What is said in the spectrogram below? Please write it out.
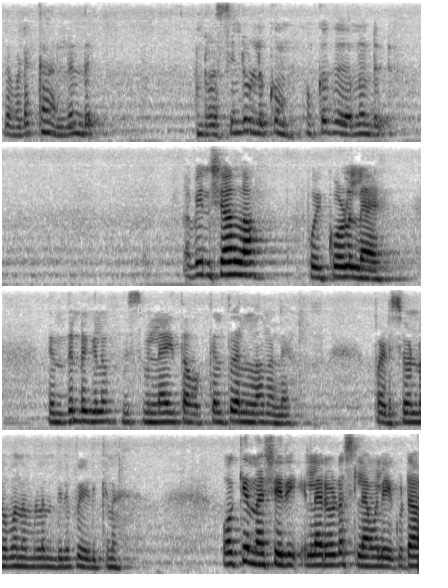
ഇതവിടെ കല്ലുണ്ട് ഡ്രസ്സിന്റെ ഉള്ളിക്കും ഒക്കെ കയറുന്നുണ്ട് അപ്പൊ ഇൻഷാല്ല പോയിക്കോളൂല്ലേ എന്തുണ്ടെങ്കിലും ബിസ്മില്ലായി തവക്കലത്തും അല്ലാന്നല്ലേ പഠിച്ചുകൊണ്ടുപോകുമ്പോൾ നമ്മൾ എന്തിനു പേടിക്കണേ? ഓക്കെ എന്നാൽ ശരി. എല്ലാവരോടും അസ്ലാം വലൈക്കും കേട്ടോ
